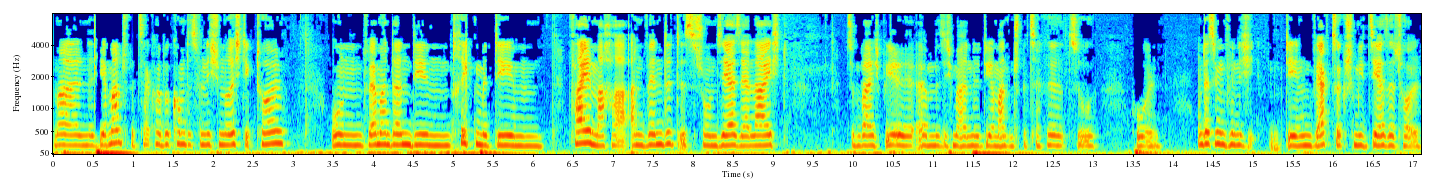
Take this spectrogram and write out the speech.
mal eine Diamantspitzhacke bekommt, das finde ich schon richtig toll. Und wenn man dann den Trick mit dem Pfeilmacher anwendet, ist schon sehr, sehr leicht, zum Beispiel ähm, sich mal eine Diamantenspitzhacke zu holen. Und deswegen finde ich den Werkzeugschmied sehr, sehr toll.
